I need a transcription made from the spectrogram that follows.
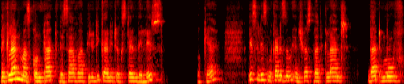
The client must contact the server periodically to extend the lease. Okay. This lease mechanism ensures that client that move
